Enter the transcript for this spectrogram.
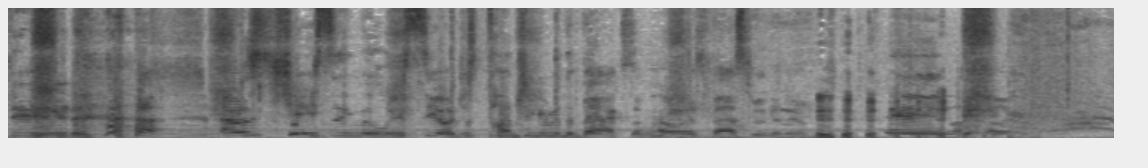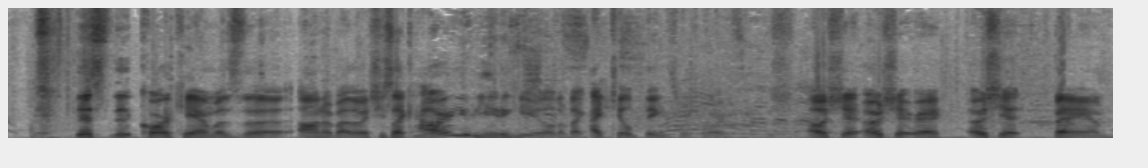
Dude, chasing the Lucio, just punching him in the back. Somehow I was faster than him. Hey, let's go. this the core cam was the Ana by the way. She's like, "How are you getting healed?" I'm like, "I killed things before." Oh shit! Oh shit, Ray! Oh shit! Bam!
